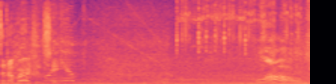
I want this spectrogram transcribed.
Is an emergency. Whoa!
